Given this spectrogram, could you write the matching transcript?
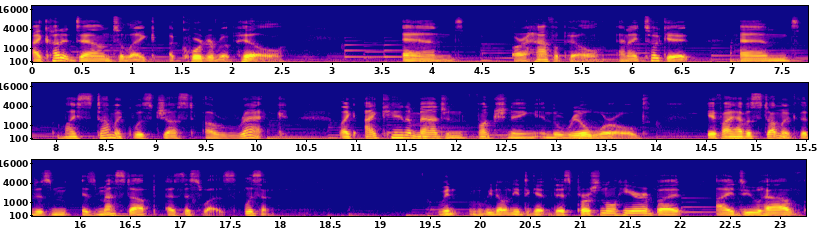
I cut it down to like a quarter of a pill, and or half a pill, and I took it and my stomach was just a wreck. Like, I can't imagine functioning in the real world if I have a stomach that is as messed up as this was. Listen, we, we don't need to get this personal here, but I do have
